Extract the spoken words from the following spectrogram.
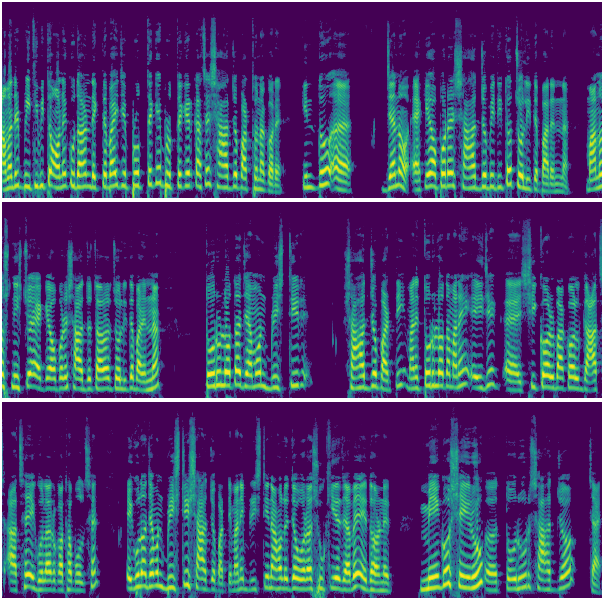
আমাদের পৃথিবীতে অনেক উদাহরণ দেখতে পাই যে প্রত্যেকেই প্রত্যেকের কাছে সাহায্য, প্রার্থনা করেন। কিন্তু যেন একে অপরের সাহায্য ব্যতীত চলিতে পারেন না। মানুষ নিশ্চয় একে অপরের সাহায্য ছাড়া চলিতে পারেন না। তরুলতা যেমন বৃষ্টির সাহায্য প্রার্থী মানে তরুলতা মানে এই যে শিকল বাকল গাছ আছে, এগুলার কথা বলছেন, এগুলো যেমন বৃষ্টির সাহায্য প্রার্থী মানে বৃষ্টি না হলে যে ওরা শুকিয়ে যাবে এই ধরনের মেঘও সেই রূপ তরুর সাহায্য চায়।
